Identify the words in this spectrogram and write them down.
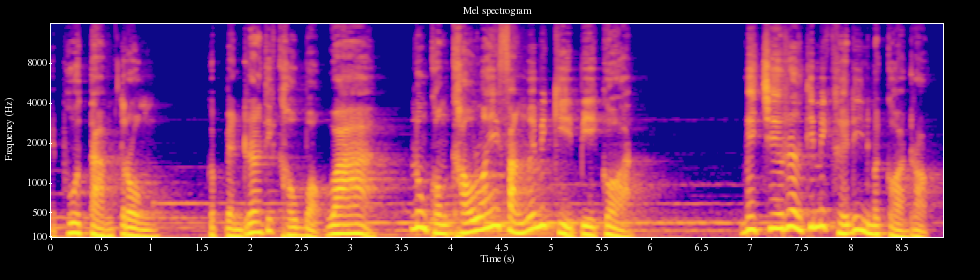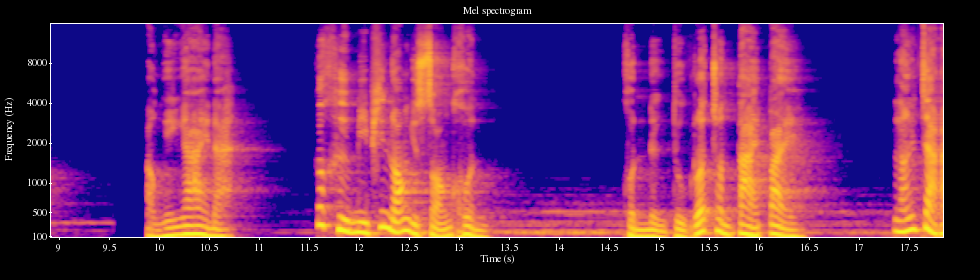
แต่พูดตามตรง ก็เป็นเรื่องที่เขาบอกว่า ลุงของเขาเล่าให้ฟังเมื่อไม่กี่ปีก่อน ไม่ใช่เรื่องที่ไม่เคยได้ยินมาก่อนหรอก เอาง่ายๆนะ ก็คือมีพี่น้องอยู่สองคน คนหนึ่งถูกรถชนตายไป หลังจาก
